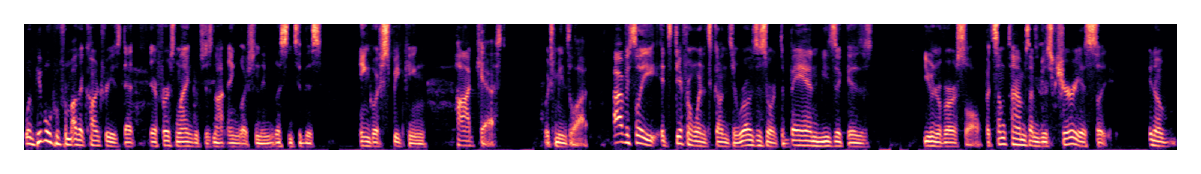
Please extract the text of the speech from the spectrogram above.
when people who from other countries that their first language is not English and they listen to this English speaking podcast, which means a lot obviously it's different when it's Guns N' Roses or it's a band. Music is universal, but sometimes I'm just curious. You know,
